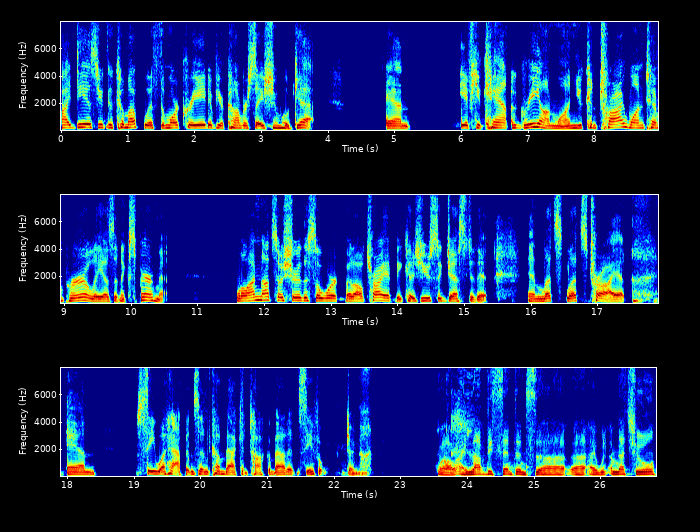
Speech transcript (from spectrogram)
ideas you can come up with the more creative your conversation will get. And if you can't agree on one you can try one temporarily as an experiment. Well i'm not so sure this will work but i'll try it because you suggested it. And let's let's try it. And see what happens and come back and talk about it and see if it worked or not. Wow, I love this sentence. Uh, uh, I will, I'm not sure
